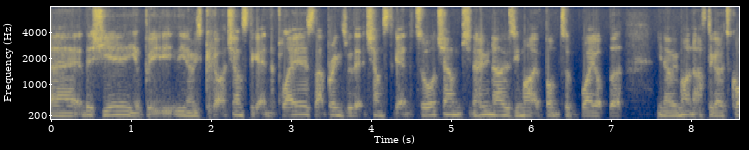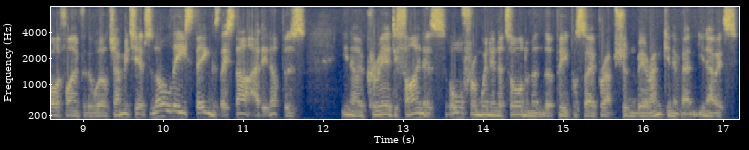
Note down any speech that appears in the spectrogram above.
uh, this year, you'll be, you know, he's got a chance to get in the players. That brings with it a chance to get in the tour champs. You know, who knows? He might have bumped way up the, you know, he might not have to go to qualifying for the world championships, and all these things they start adding up as you know career definers, all from winning a tournament that people say perhaps shouldn't be a ranking event. You know, it's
